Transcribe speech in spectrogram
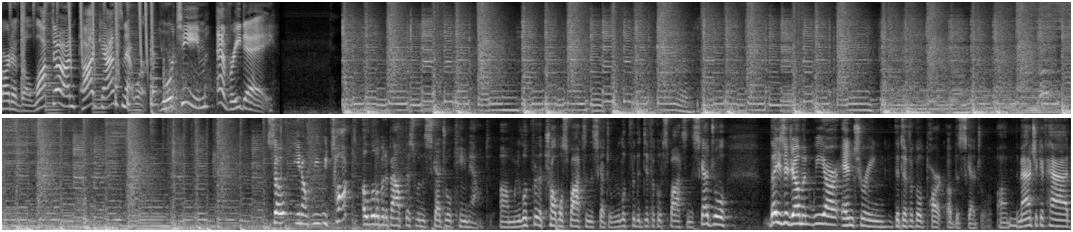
part of the Locked On Podcast Network. Your team every day. So, you know, we, we talked a little bit about this when the schedule came out. Um, we look for the trouble spots in the schedule. We look for the difficult spots in the schedule. Ladies and gentlemen, we are entering the difficult part of the schedule. Um, the Magic have had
